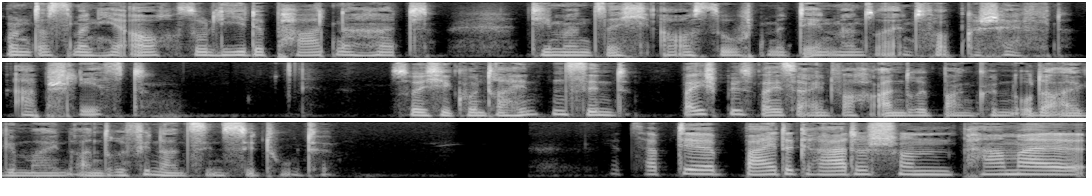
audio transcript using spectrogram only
und dass man hier auch solide Partner hat, die man sich aussucht, mit denen man so ein Swap-Geschäft abschließt. Solche Kontrahenten sind beispielsweise einfach andere Banken oder allgemein andere Finanzinstitute. Jetzt habt ihr beide gerade schon ein paar Mal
